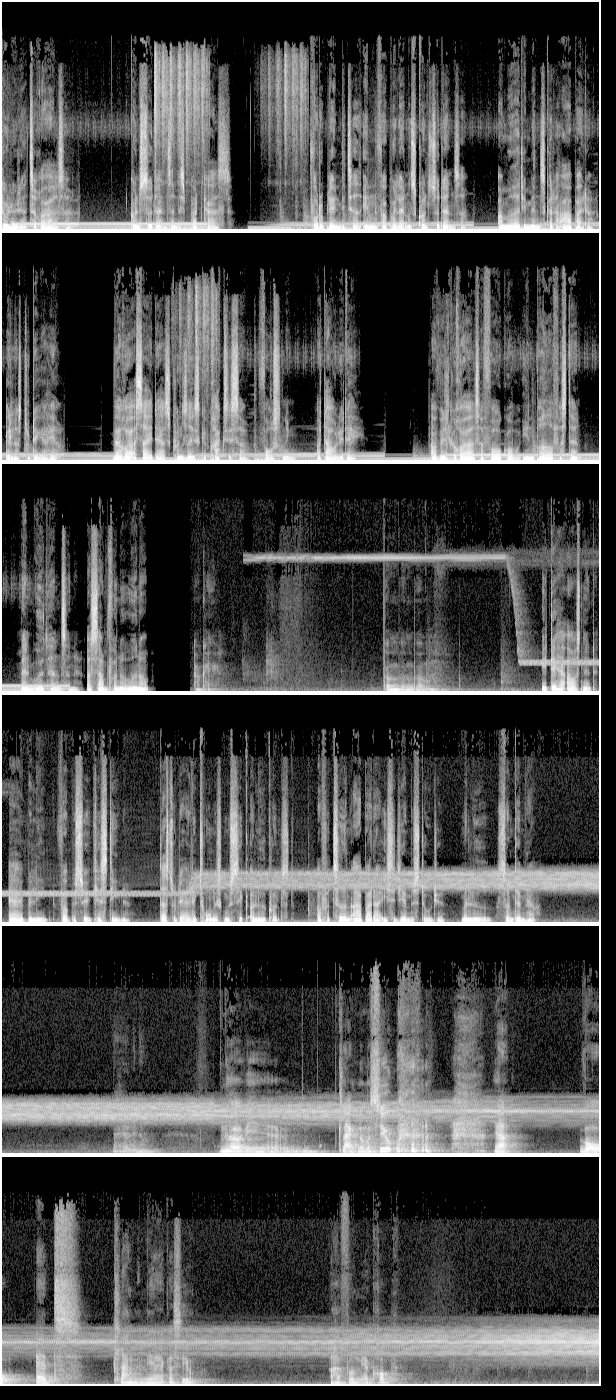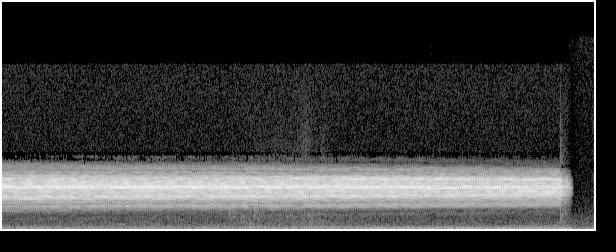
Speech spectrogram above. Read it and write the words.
Du lytter til Rørelser, kunstuddannelsernes podcast, hvor du bliver inviteret indenfor på landets kunstuddannelser og møder de mennesker, der arbejder eller studerer her. Hvad rører sig i deres kunstneriske praksiser, forskning og dagligdag? Og hvilke rørelser foregår i en bredere forstand mellem uddannelserne og samfundet udenom? Okay. Bum, bum, bum. I det her afsnit er jeg i Berlin for at besøge Kirstine, der studerer elektronisk musik og lydkunst, og for tiden arbejder i sit hjemmestudie med lyd som dem her. Hvad hører vi nu? Nu har vi øh, klang nummer syv. ja. Hvor at klangen er mere aggressiv. Og har fået mere krop.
